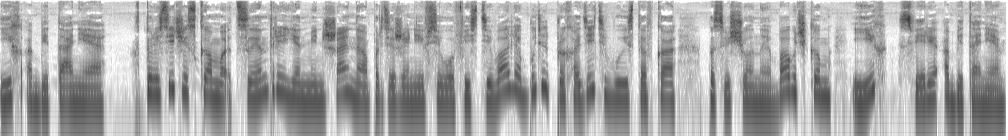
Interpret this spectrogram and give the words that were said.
их обитания. В туристическом центре Янминшань на протяжении всего фестиваля будет проходить выставка, посвященная бабочкам и их сфере обитания.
